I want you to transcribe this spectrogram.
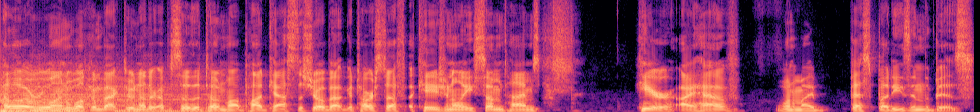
Hello, everyone. Welcome back to another episode of the Tone Mob Podcast, the show about guitar stuff. Occasionally, sometimes. Here, I have one of my best buddies in the biz,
